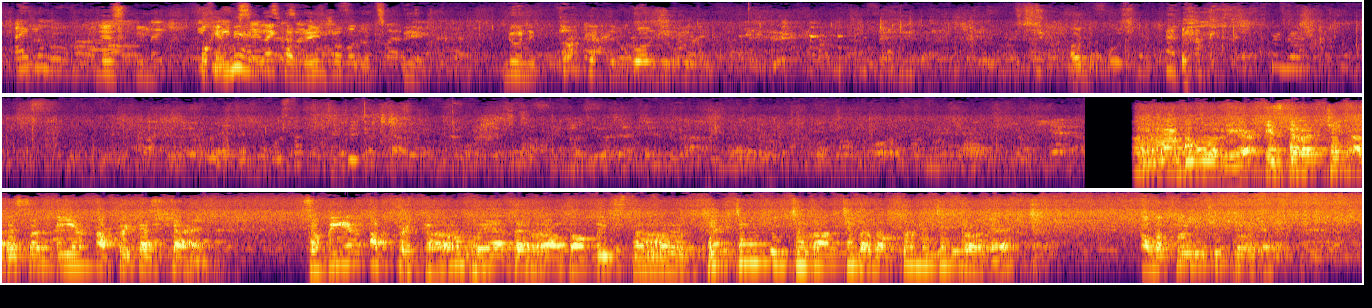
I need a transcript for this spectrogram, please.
I don't know how. Yes, Like, it okay, makes me, I like a Range Rover that's big. No, they park at the road. How to force me. Road Warrior is guaranteed at the Sameer Africa stand. Sameer Africa, where the rubber meets the road. Get to interact with our quality product. Quality product,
